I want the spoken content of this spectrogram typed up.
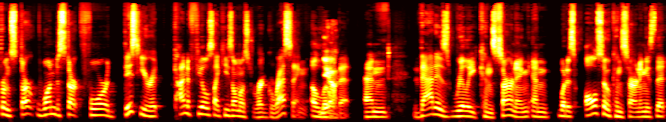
from start one to start four this year, it kind of feels like he's almost regressing a little yeah. bit. And that is really concerning. And what is also concerning is that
